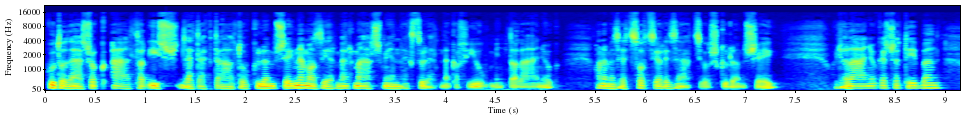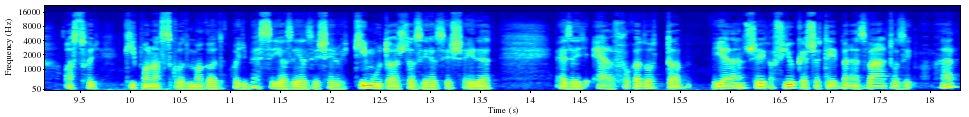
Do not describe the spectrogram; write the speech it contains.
kutatások által is detektálható különbség, nem azért, mert másmilyennek születnek a fiúk, mint a lányok, hanem ez egy szocializációs különbség, hogy a lányok esetében az, hogy kipanaszkod magad, hogy beszélj az érzéseiről, hogy kimutasd az érzéseidet, ez egy elfogadottabb jelenség. A fiúk esetében ez változik ma már,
